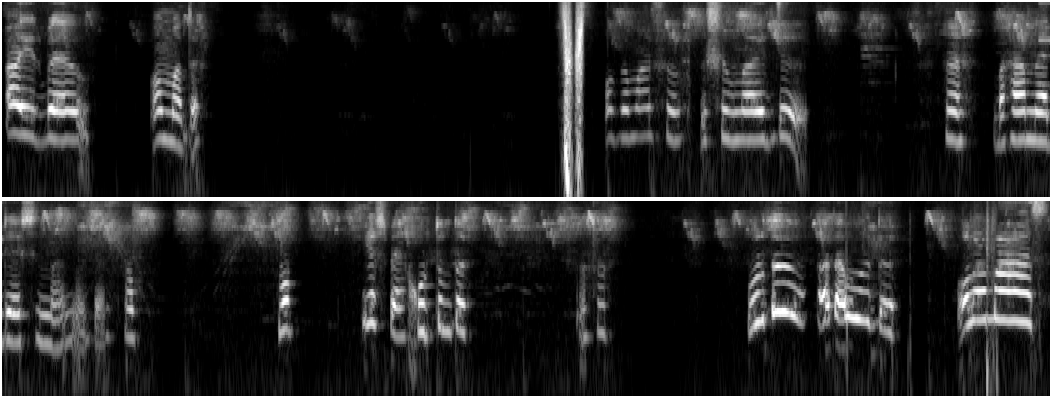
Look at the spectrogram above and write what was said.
Hayır be. Olmadı. O zaman şu ışınlayıcı. Heh, bakalım nereye ışınlanacağım. Hop. Hop. Yes be kurtuldu. Vurdu. Adam vurdu. Olamaz.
